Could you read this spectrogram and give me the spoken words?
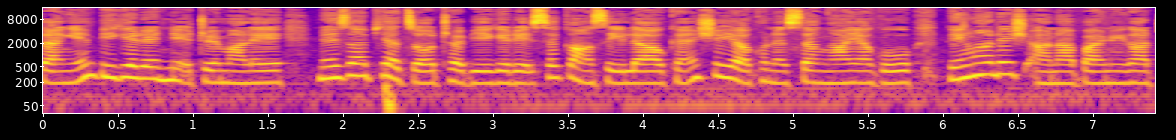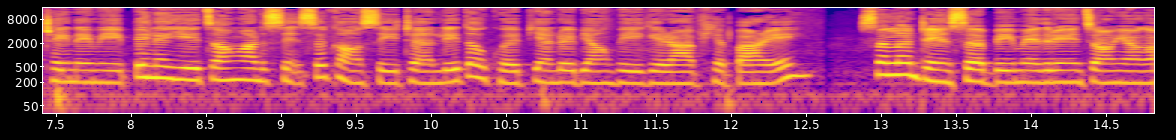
တိုင်ခင်ပြီးခဲ့တဲ့နှစ်အတွင်းမှာလည်းနေဆက်ဖြတ်ကျော်ထွက်ပြေးခဲ့တဲ့စစ်ကောင်စီလက်အောက်ခံ885ယောက်ကိုဘင်္ဂလားဒေ့ရှ်အာဏာပိုင်တွေကထိန်းသိမ်းပြီးပင်လယ်ရေကြောင်းကတဆင့်စစ်ကောင်စီထံလေးတုပ်ခွဲပြန်လွှဲပြောင်းပေးခဲ့တာဖြစ်ပါတယ်။ ဆက်လက်တင်ဆက်ပေးမယ့်သတင်းကြောင်းရာက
